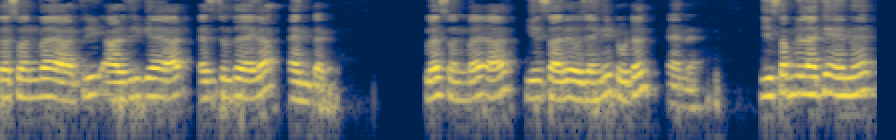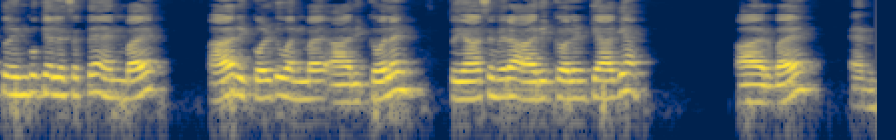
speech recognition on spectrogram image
plus one by R three R three क्या है आर ऐसे चलता जाएगा एन तक। प्लस वन बाय आर, ये सारे हो जाएँगे टोटल एन है। ये सब मिला के एन है तो इनको क्या लिख सकते हैं? N by R equal to one by R equivalent. तो यहाँ से मेरा आर इक्वलेंट क्या आ गया? आर बाय एन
